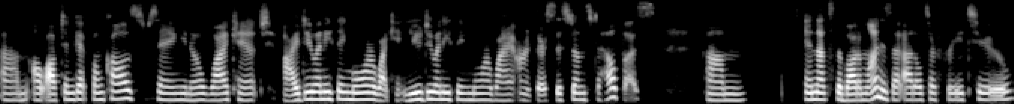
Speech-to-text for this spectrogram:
Um, I'll often get phone calls saying, you know, why can't I do anything more? Why can't you do anything more? Why aren't there systems to help us? Um, and that's the bottom line is that adults are free to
